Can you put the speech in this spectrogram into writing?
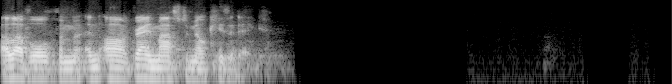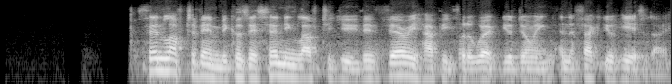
I love all of them. And oh, Grandmaster Melchizedek. Send love to them because they're sending love to you. They're very happy for the work you're doing and the fact you're here today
